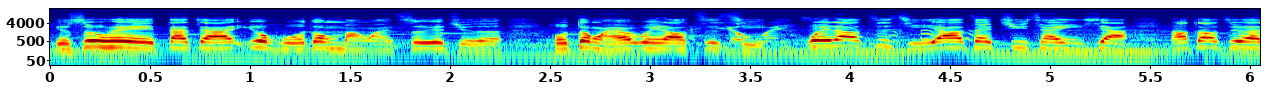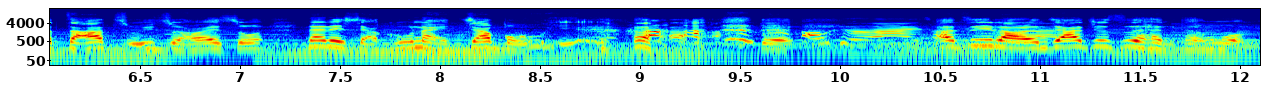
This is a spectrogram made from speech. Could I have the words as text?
有时候会大家又活动忙完之后，又觉得活动还要慰劳自己，慰劳自己要再聚餐一下，然后到最后大家煮一煮，还会说那那小姑奶加不盐，对，好可爱。啊，这些老人家就是很疼我们，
